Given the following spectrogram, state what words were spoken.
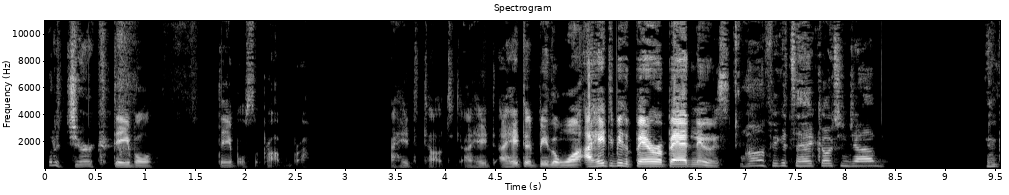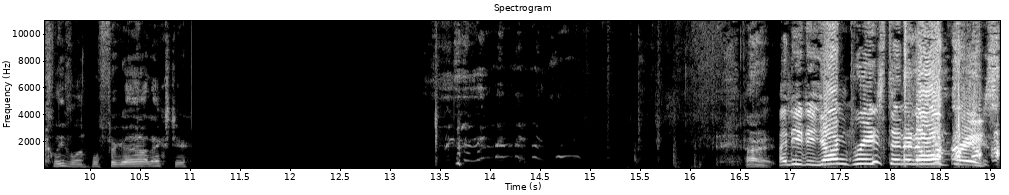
What a jerk. Daboll. Daboll's the problem, bro. I hate to tell it. I hate I hate to be the one I hate to be the bearer of bad news. Well, if he gets a head coaching job in Cleveland, we'll figure that out next year. All right. I need a young priest and an old priest.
